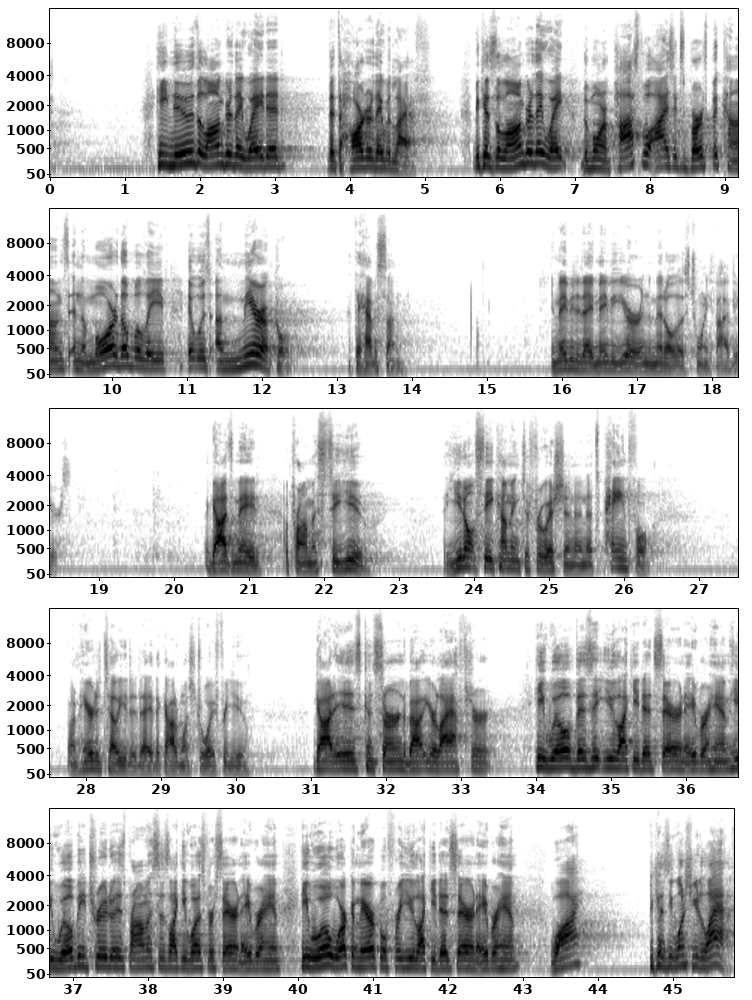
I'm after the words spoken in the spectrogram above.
He knew the longer they waited, that the harder they would laugh. Because the longer they wait, the more impossible Isaac's birth becomes, and the more they'll believe it was a miracle that they have a son. And maybe today, maybe you're in the middle of those 25 years. God's made a promise to you that you don't see coming to fruition, and it's painful. But I'm here to tell you today that God wants joy for you. God is concerned about your laughter. He will visit you like he did Sarah and Abraham. He will be true to his promises like he was for Sarah and Abraham. He will work a miracle for you like he did Sarah and Abraham. Why? Because he wants you to laugh.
